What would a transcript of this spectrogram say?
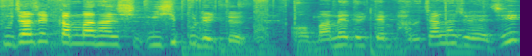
부자재 값만 한 20불일 듯. 어, 맘에 들 땐 바로 잘라줘야지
